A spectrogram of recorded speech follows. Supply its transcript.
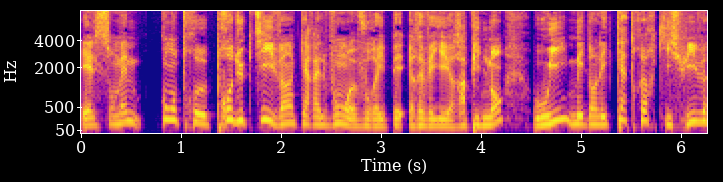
et elles sont même contre-productives hein, car elles vont vous ré- réveiller rapidement. Oui, mais dans les 4 heures qui suivent,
